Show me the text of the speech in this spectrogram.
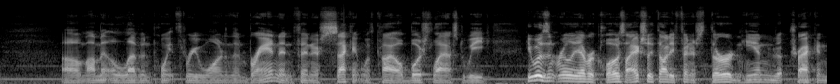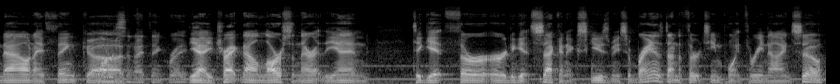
Um, I'm at 11.31, and then Brandon finished second with Kyle Busch last week. He wasn't really ever close. I actually thought he finished third, and he ended up tracking down. I think uh, Larson, I think, right? yeah, he tracked down Larson there at the end to get third or to get second, excuse me. So Brandon's down to 13.39. So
